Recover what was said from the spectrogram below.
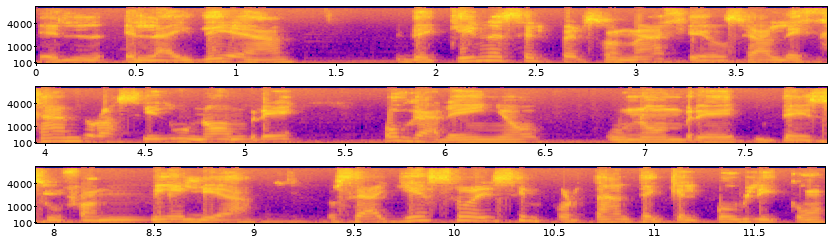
el- la idea de quién es el personaje. O sea, Alejandro ha sido un hombre hogareño, un hombre de su familia. O sea, y eso es importante que el público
